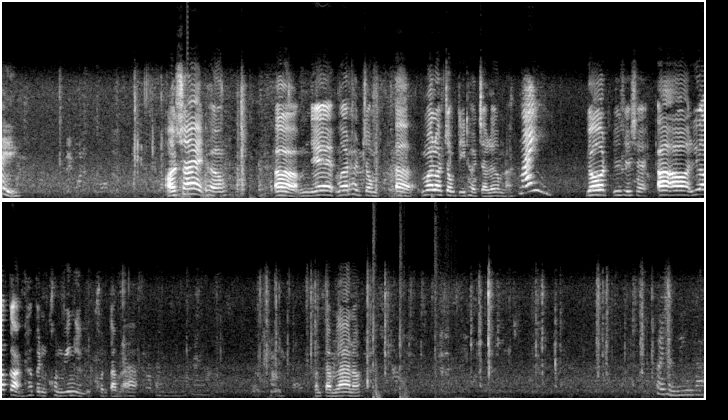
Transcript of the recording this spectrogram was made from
ย อ๋อใช่เธอ เออเย่เมื่อเธอจม เออเมื่อเราโจมตีเธอจะเริ่มนะไม่โยดยูใช่ใช่อ่าอ่าเลือกก่อนถ้าเป็นคนวิ่งหนีหรือคนตามล่า คนตามล่าเนาะใครฉันวิ่งได้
